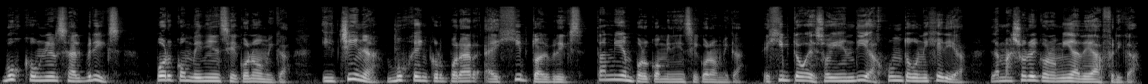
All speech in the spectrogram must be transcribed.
busca unirse al BRICS por conveniencia económica y China busca incorporar a Egipto al BRICS también por conveniencia económica. Egipto es hoy en día, junto con Nigeria, la mayor economía de África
